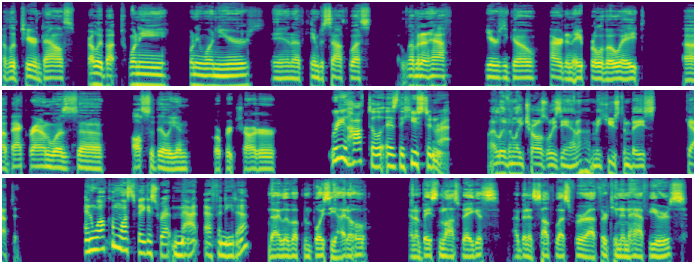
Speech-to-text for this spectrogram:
I've lived here in Dallas probably about 20, 21 years, and I've came to Southwest 11 and a half years ago, hired in April of 08. Uh, background was uh, all civilian, corporate charter. Rudy Hochtel is the Houston rep. I live in Lake Charles, Louisiana. I'm a Houston based captain. And welcome Las Vegas rep Matt Afanita. I live up in Boise, Idaho, and I'm based in Las Vegas. I've been at Southwest for uh, 13 and a half years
